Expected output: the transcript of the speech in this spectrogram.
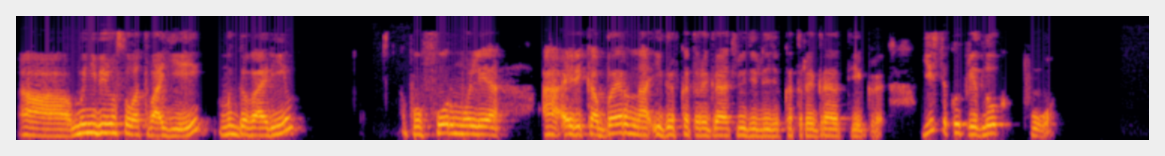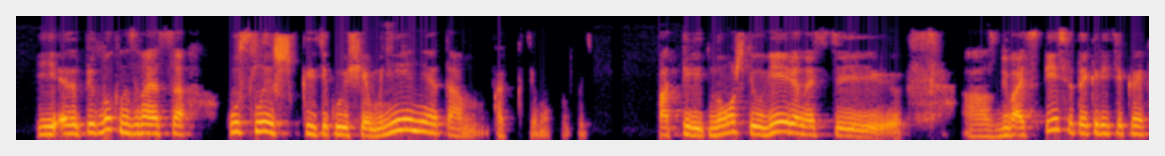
а, мы не берем слово «твоей», мы говорим по формуле а, Эрика Берна, игры, в которые играют люди, люди, в которые играют игры. Есть такой предлог «по». И этот предлог называется «услышь критикующее мнение», там, как где могут быть, подпилить ножки, уверенности, сбивать спесь этой критикой.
